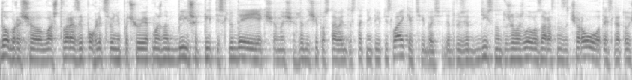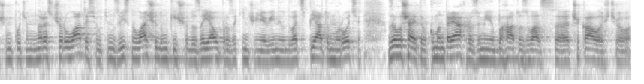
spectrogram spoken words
добре, що ваш тверезий погляд сьогодні почує як можна більша кількість людей. Якщо наші глядачі поставлять достатню кількість лайків цій бесіді, друзі, дійсно дуже важливо зараз не зачаровуватись для того, щоб потім не розчаруватися. Утім, звісно, ваші думки щодо заяв про закінчення війни у 25-му році залишайте в коментарях. Розумію, багато з вас е, чекало, що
